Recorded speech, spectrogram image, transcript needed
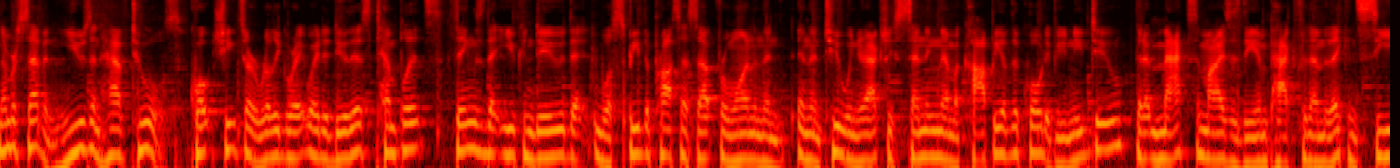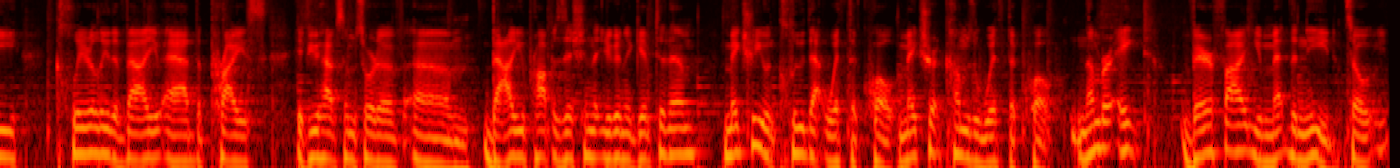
Number 7, use and have tools. Quote sheets are a really great way to do this. Templates, things that you can do that will speed the process up for one and then and then two when you're actually sending them a copy of the quote if you need to, that it maximizes the impact for them that they can see clearly the value add, the price. If you have some sort of um, value proposition that you're going to give to them, make sure you include that with the quote. Make sure it comes with the quote. Number eight, verify you met the need. So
